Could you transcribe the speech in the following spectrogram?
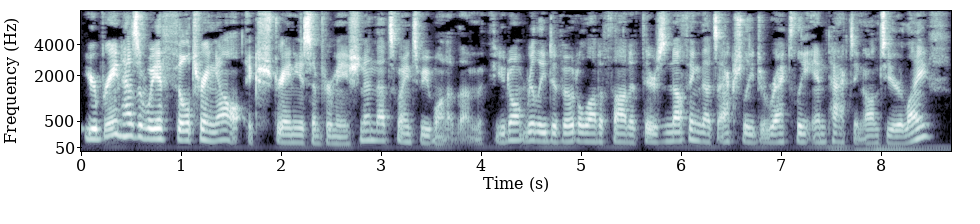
Your brain has a way of filtering out extraneous information, and that's going to be one of them. If you don't really devote a lot of thought, if there's nothing that's actually directly impacting onto your life,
